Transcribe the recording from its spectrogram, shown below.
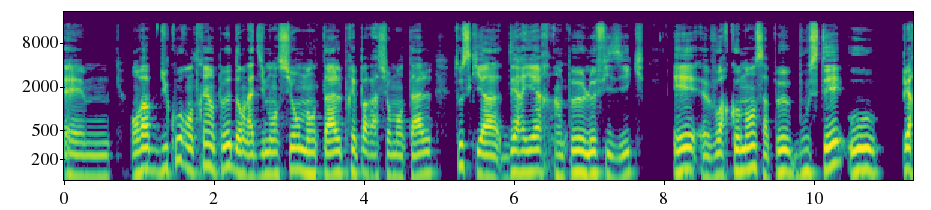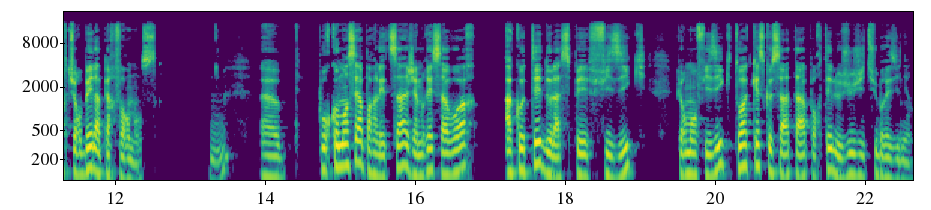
on va du coup rentrer un peu dans la dimension mentale, préparation mentale, tout ce qu'il y a derrière un peu le physique et euh, voir comment ça peut booster ou perturber la performance. Mmh. Euh, pour commencer à parler de ça, j'aimerais savoir, à côté de l'aspect physique, purement physique, toi, qu'est-ce que ça t'a apporté le jiu-jitsu brésilien?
